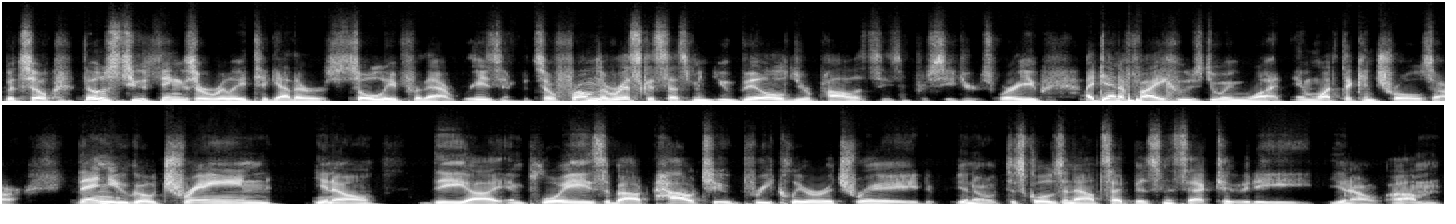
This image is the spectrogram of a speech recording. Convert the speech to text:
But so those two things are really together solely for that reason. But so from the risk assessment, you build your policies and procedures where you identify who's doing what and what the controls are. Then you go train, you know, the uh, employees about how to pre-clear a trade, you know, disclose an outside business activity, you know, um,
